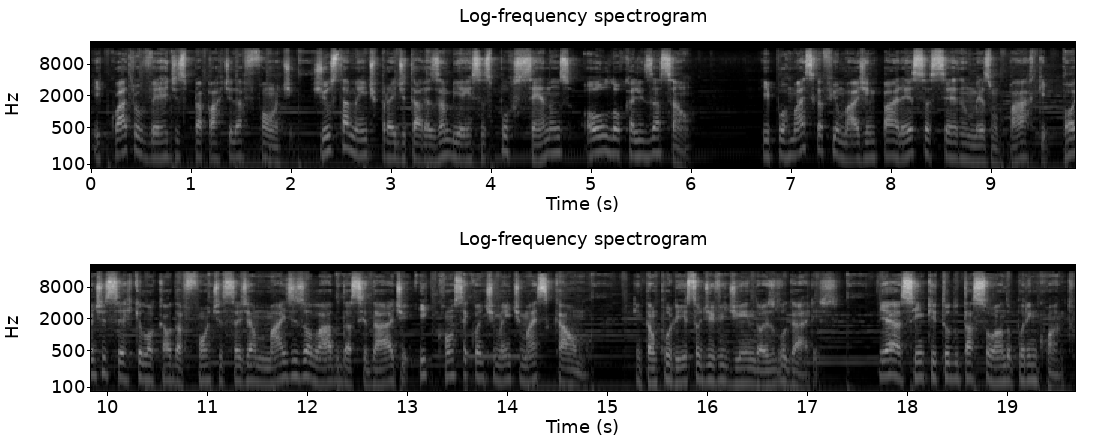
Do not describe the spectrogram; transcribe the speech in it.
e quatro verdes para a parte da fonte, justamente para editar as ambiências por cenas ou localização. E por mais que a filmagem pareça ser no mesmo parque, pode ser que o local da fonte seja mais isolado da cidade e consequentemente mais calmo. Então por isso eu dividi em dois lugares. E é assim que tudo tá soando por enquanto.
